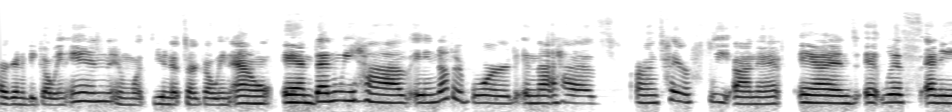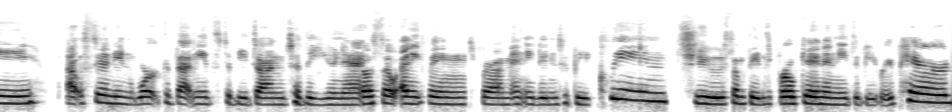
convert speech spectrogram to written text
are going to be going in and what units are going out. And then we have another board, and that has our entire fleet on it, and it lists any outstanding work that needs to be done to the unit. So anything from it needing to be cleaned to something's broken and need to be repaired.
